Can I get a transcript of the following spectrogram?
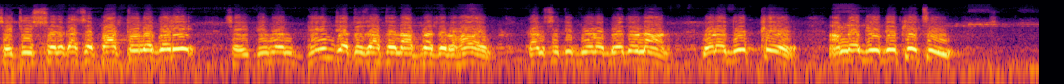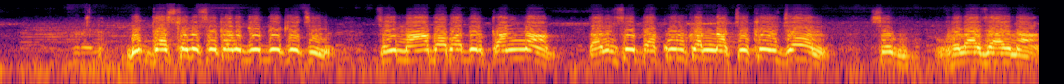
সেটি ঈশ্বরের কাছে প্রার্থনা করি, সেই জীবন দিন যাতে যাতে না আপনাদের হয়। কারণ সেটি বড় বেদনার, বড় দুঃখের। আমরা গিয়ে দেখেছি, বৃদ্ধাশ্রমে সেখানে গিয়ে দেখেছি, সেই মা বাবাদের কান্না, তাদের সেই ব্যাকুল কান্না, চোখের জল, সে ভোলা যায় না।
